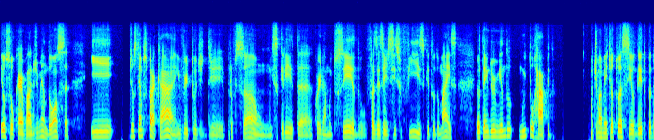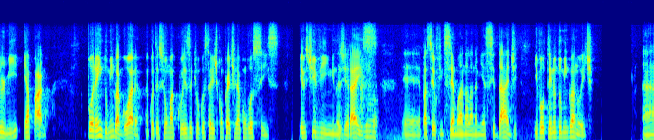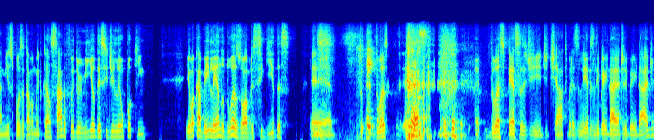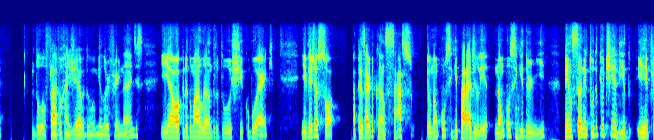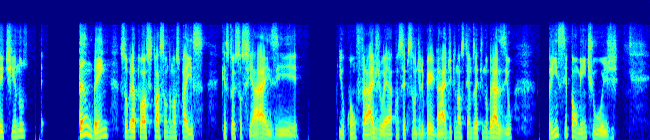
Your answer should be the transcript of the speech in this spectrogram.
Eu sou Carvalho de Mendonça e de uns tempos para cá, em virtude de profissão, escrita, acordar muito cedo, fazer exercício físico e tudo mais, eu tenho dormindo muito rápido. Ultimamente eu tô assim, eu deito para dormir e apago. Porém, domingo agora, aconteceu uma coisa que eu gostaria de compartilhar com vocês. Eu estive em Minas Gerais, é, passei o fim de semana lá na minha cidade e voltei no domingo à noite. A minha esposa estava muito cansada, foi dormir e eu decidi ler um pouquinho. Eu acabei lendo duas obras seguidas, é, duas, é, duas peças de, de, teatro brasileiras, Liberdade, Liberdade, do Flávio Rangel e do Milor Fernandes, e a ópera do Malandro, do Chico Buarque. E veja só, apesar do cansaço, eu não consegui parar de ler, não consegui dormir, pensando em tudo que eu tinha lido e refletindo também sobre a atual situação do nosso país, questões sociais e, e o quão frágil é a concepção de liberdade que nós temos aqui no Brasil, principalmente hoje.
